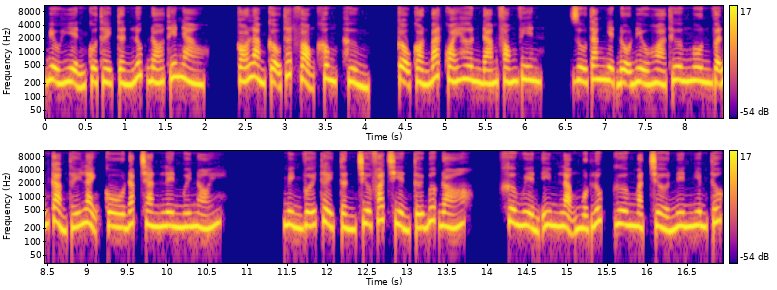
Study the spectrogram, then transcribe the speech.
Biểu hiện của thầy Tần lúc đó thế nào? Có làm cậu thất vọng không? Hừm. Cậu còn bát quái hơn đám phóng viên. Dù tăng nhiệt độ điều hòa thương ngôn vẫn cảm thấy lạnh cô đắp chăn lên mới nói. Mình với thầy Tần chưa phát triển tới bước đó. Khương Nguyền im lặng một lúc gương mặt trở nên nghiêm túc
